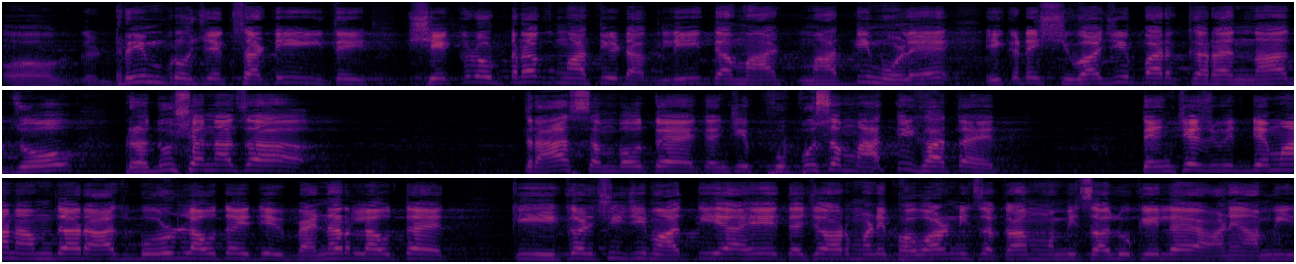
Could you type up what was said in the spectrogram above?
ड्रीम प्रोजेक्टसाठी इथे शेकडो ट्रक माती टाकली. त्या मा मातीमुळे इकडे शिवाजी पार्ककरांना जो प्रदूषणाचा त्रास संभवतोय त्यांची फुफ्फुसं माती खात आहेत त्यांचेच विद्यमान आमदार आज बोर्ड लावतायत ते बॅनर लावतायत की इकडची जी माती आहे त्याच्यावर म्हणे फवारणीचं काम आम्ही चालू केलं आहे आणि आम्ही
